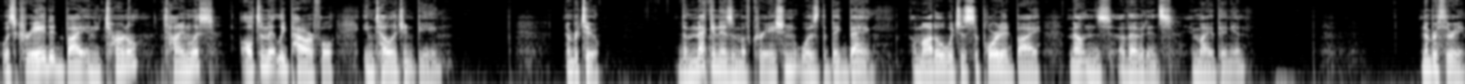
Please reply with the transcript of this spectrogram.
was created by an eternal, timeless, ultimately powerful, intelligent being. Number two, the mechanism of creation was the Big Bang, a model which is supported by mountains of evidence, in my opinion. Number three,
